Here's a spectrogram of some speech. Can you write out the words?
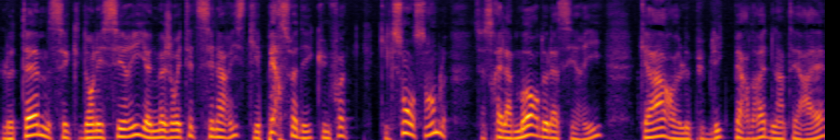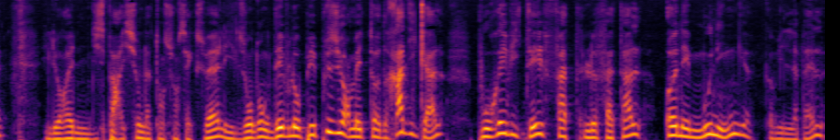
le thème, c'est que dans les séries, il y a une majorité de scénaristes qui est persuadée qu'une fois qu'ils sont ensemble, ce serait la mort de la série, car le public perdrait de l'intérêt, il y aurait une disparition de la tension sexuelle. Ils ont donc développé plusieurs méthodes radicales pour éviter le fatal honeymooning, comme ils l'appellent.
